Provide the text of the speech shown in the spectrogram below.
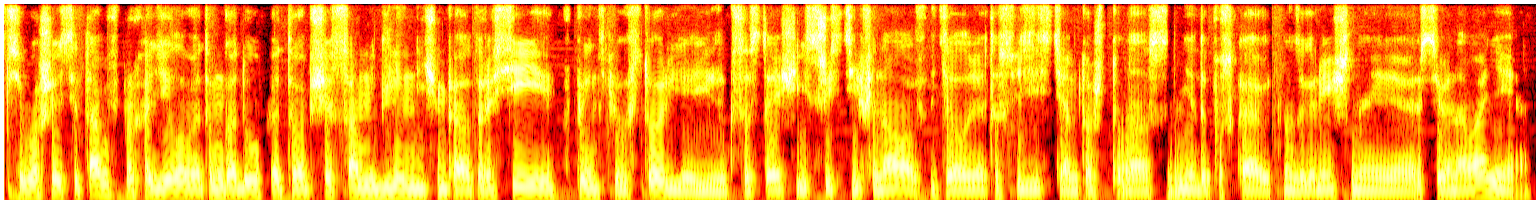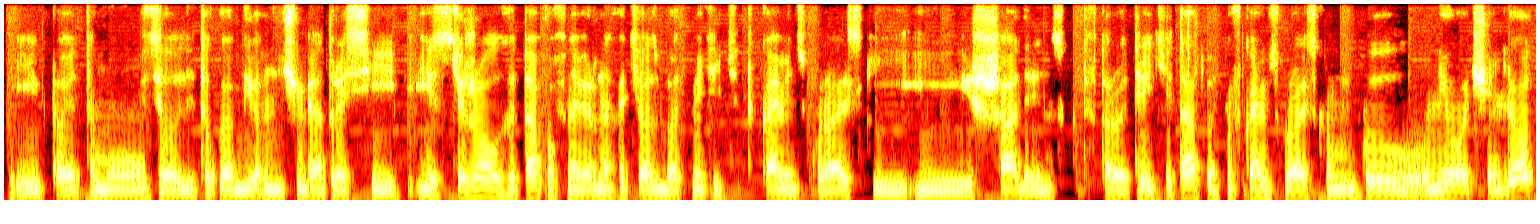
Всего шесть этапов проходило в этом году. Это вообще самый длинный чемпионат России, в принципе, в истории, состоящий из шести финалов. Сделали это в связи с тем, то, что нас не допускают на заграничные соревнования, и поэтому сделали такой объемный чемпионат России. Из тяжелых этапов, наверное, хотелось бы отметить это Каменск-Уральский и Шадринск, второй, третий этапы. В Каменск-Уральском был не очень лед,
